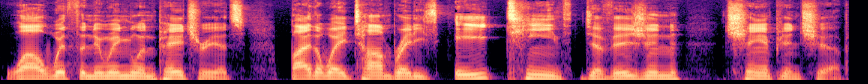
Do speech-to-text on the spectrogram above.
while with the New England Patriots. By the way, Tom Brady's 18th division championship.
